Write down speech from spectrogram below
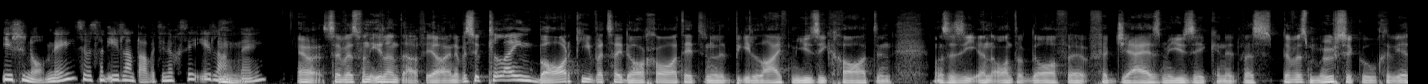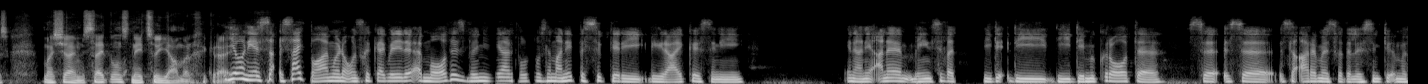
Ierse naam, né? Nee? Sy was van Ierland af. Wat jy nog gesê Ierland, Mm. né? Nee? Ja, sy was van Ierland af. Ja, en dit was so klein baartjie wat sy daar gehad het en hulle het 'n bietjie live music gehad en ons is hier een aand ook daar vir vir jazz music en dit was dit was moerse cool geweest. Maar shame, sy het ons net so jammer gekry. Ja nee, sy, sy het baie mooi na ons gekyk. Weet jy, 'n Martha's Vineyard word ons net maar net besoek deur die die rykes en die en dan die ander mense wat die die die, demokrate se se se armes wat hulle sien toe ehm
